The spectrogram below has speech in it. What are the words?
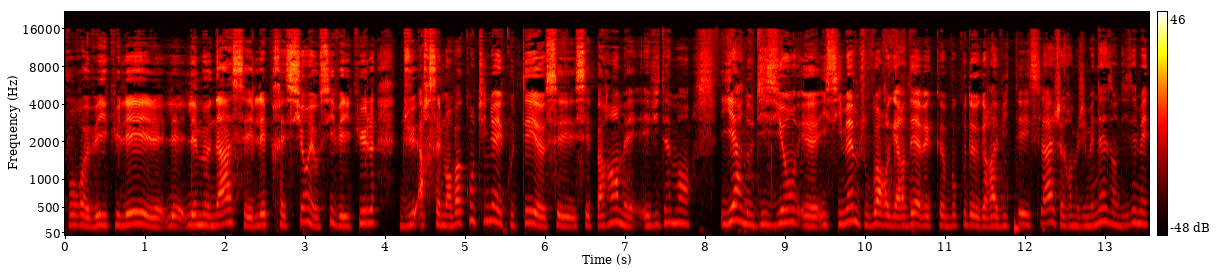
pour véhiculer les, menaces et les pressions et aussi véhicule du harcèlement. On va continuer à écouter ces, parents, mais évidemment, hier nous disions ici même, je vous vois regarder avec beaucoup de gravité cela, Jérôme Jiménez, on disait mais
